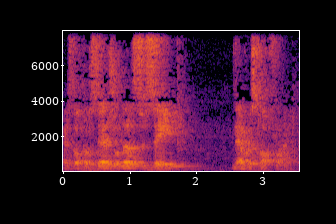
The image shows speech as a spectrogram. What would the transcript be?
as Dr. Sergio loves to say, never stop flying.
